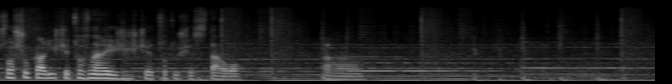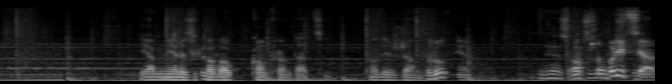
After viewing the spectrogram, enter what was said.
co szukaliście, co znaleźliście, co tu się stało. A, Ja bym nie ryzykował konfrontacji. Odjeżdżam. Absolutnie. Nie, Zwłaszcza, że policja.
